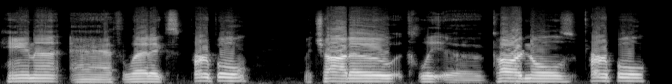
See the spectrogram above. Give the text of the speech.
Hannah Athletics purple, Machado uh, Cardinals purple.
